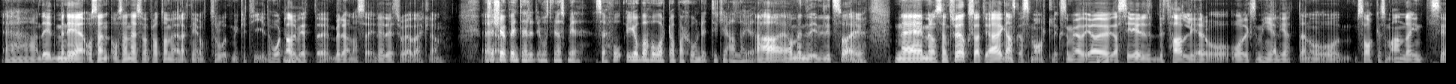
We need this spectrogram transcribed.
Eh, det, men det, och, sen, och sen det som jag pratade om, jag har lagt ner otroligt mycket tid. Hårt Mm. arbete belönar sig. Det, det tror jag verkligen. Alltså, köpa inte heller, det måste finnas med. Alltså, jobba hårt och ha passion, det tycker jag alla gör. Ja, ja men lite så är det ju. Nej, men och sen tror jag också att jag är ganska smart. Liksom. Jag, jag, Mm. jag ser detaljer och, och liksom helheten och, saker som andra inte ser.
